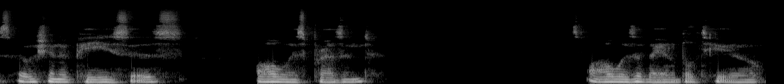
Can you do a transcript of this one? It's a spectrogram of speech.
This ocean of peace is always present. It's always available to you.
